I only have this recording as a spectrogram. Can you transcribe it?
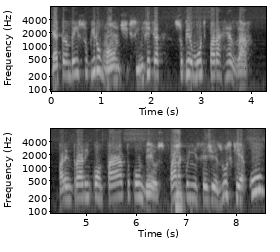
é também subir o monte, significa subir o monte para rezar, para entrar em contato com Deus, para e... conhecer Jesus, que é o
